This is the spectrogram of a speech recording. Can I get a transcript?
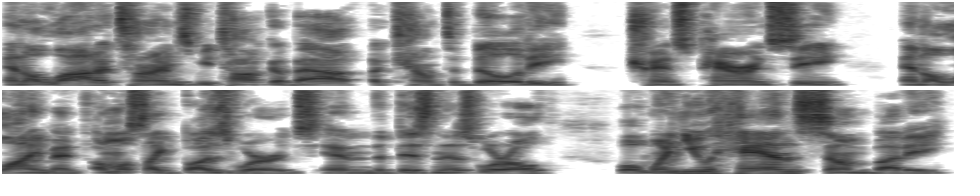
And a lot of times we talk about accountability, transparency, and alignment, almost like buzzwords in the business world. Well, when you hand somebody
